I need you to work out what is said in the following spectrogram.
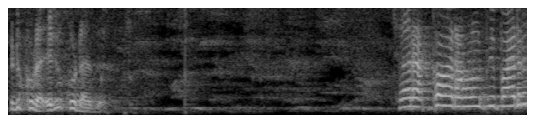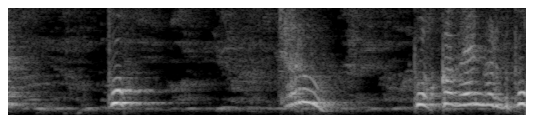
எடுக்கக்கூடாது எடுக்கக்கூடாது சரி அக்கா வராங்களா? போய் பாரு. போ. சரு போ. அக்கா வேன் வருது போ.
